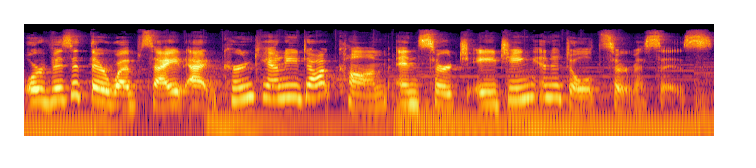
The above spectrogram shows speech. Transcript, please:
or visit their website at kerncounty.com and search Aging and Adult Services.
